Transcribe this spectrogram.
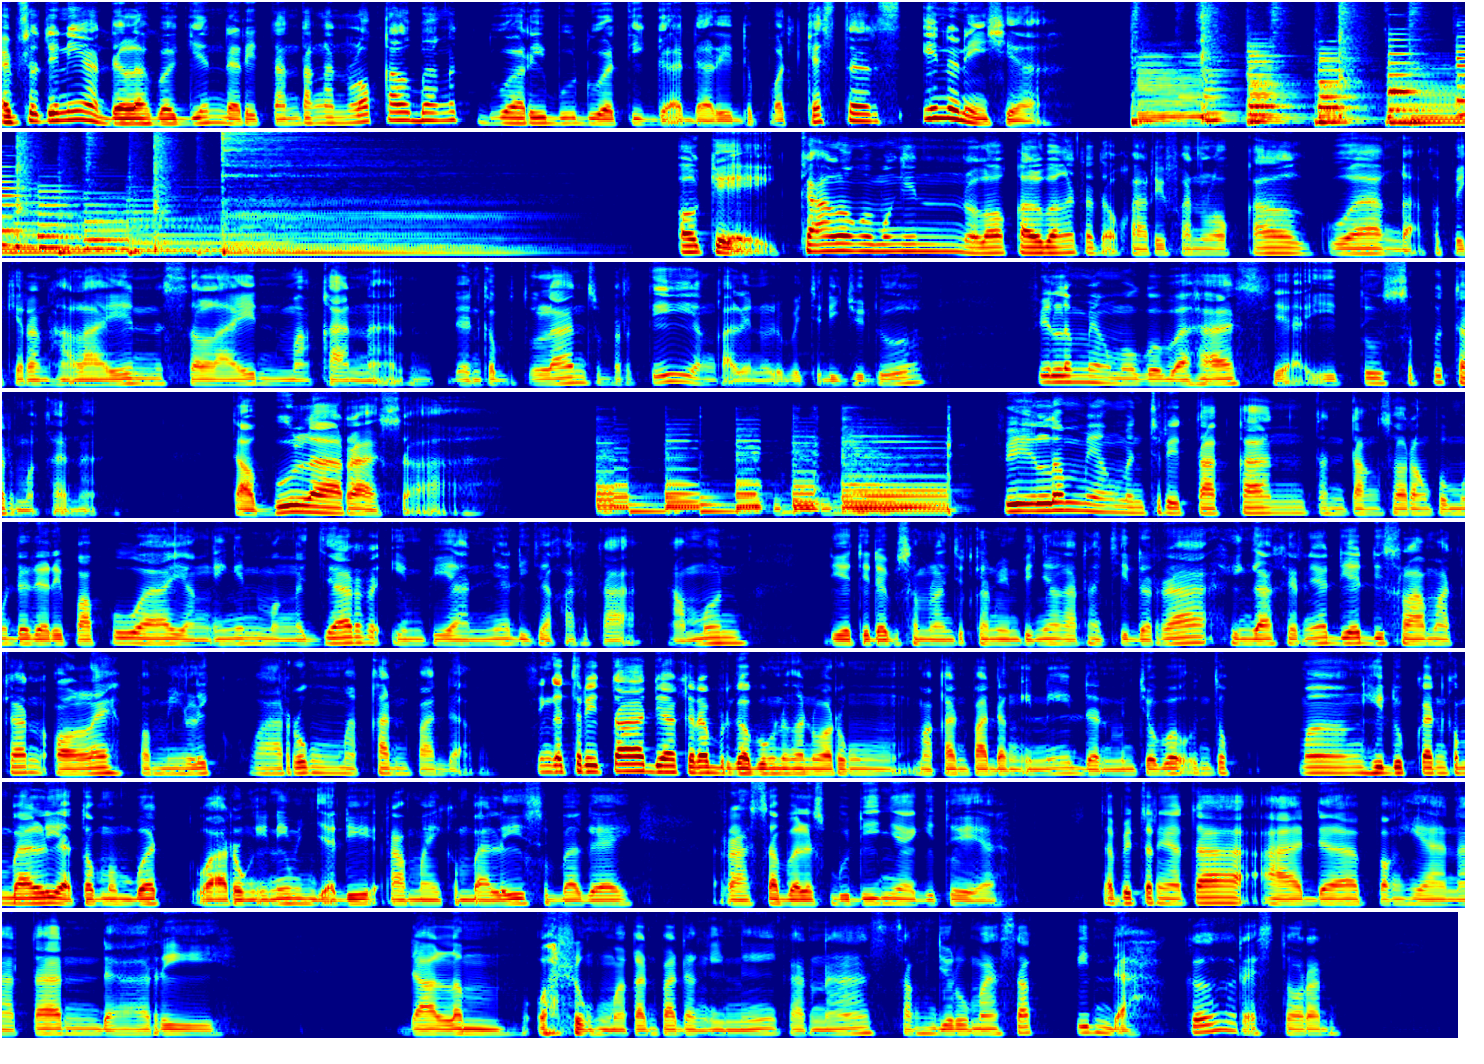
Episode ini adalah bagian dari tantangan lokal banget 2023 dari The Podcasters Indonesia. Oke, kalau ngomongin lokal banget atau kearifan lokal, gua nggak kepikiran hal lain selain makanan. Dan kebetulan seperti yang kalian udah baca di judul, film yang mau gue bahas yaitu seputar makanan. Tabula Rasa. Film yang menceritakan tentang seorang pemuda dari Papua yang ingin mengejar impiannya di Jakarta. Namun dia tidak bisa melanjutkan mimpinya karena cedera hingga akhirnya dia diselamatkan oleh pemilik warung makan Padang. Singkat cerita dia akhirnya bergabung dengan warung makan Padang ini dan mencoba untuk menghidupkan kembali atau membuat warung ini menjadi ramai kembali sebagai rasa balas budinya gitu ya. Tapi ternyata ada pengkhianatan dari dalam warung makan Padang ini karena sang juru masak pindah ke restoran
